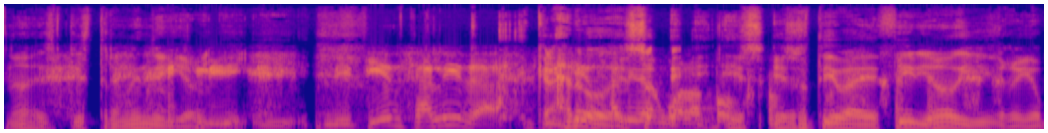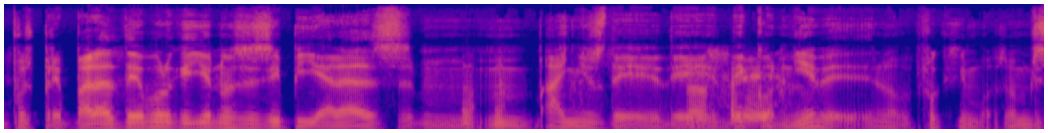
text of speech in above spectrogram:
¿No? Es que es tremendo. Y yo, ni, y, ni tiene salida. Claro, salida eso, es, eso, te iba a decir, ¿no? Y digo yo, pues prepárate porque yo no sé si pillarás mm, años de, de, no sé. de, con nieve en los próximos. Hombre,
